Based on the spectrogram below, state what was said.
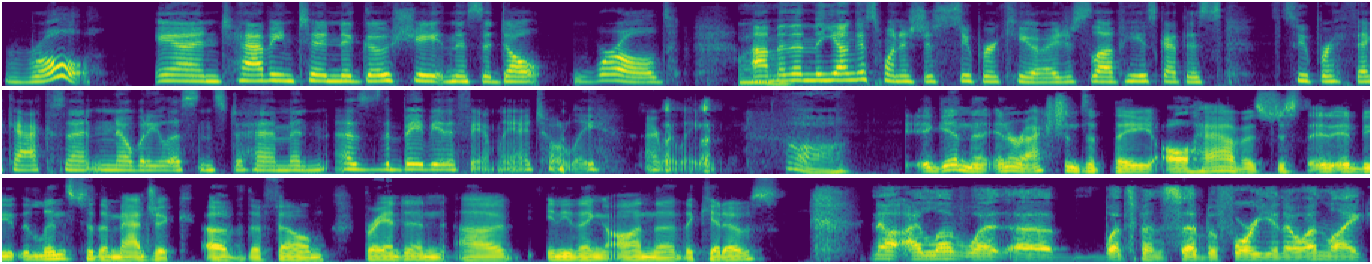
role and having to negotiate in this adult world. Wow. Um, and then the youngest one is just super cute. I just love he's got this super thick accent and nobody listens to him. And as the baby of the family, I totally I relate. Aw. Again, the interactions that they all have is just it, it, be, it lends to the magic of the film. Brandon, uh, anything on the the kiddos? No, I love what uh, what's been said before. You know, unlike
